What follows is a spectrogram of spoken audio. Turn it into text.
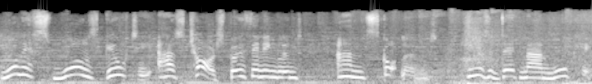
Wallace was guilty as charged, both in England and Scotland. He was a dead man walking.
